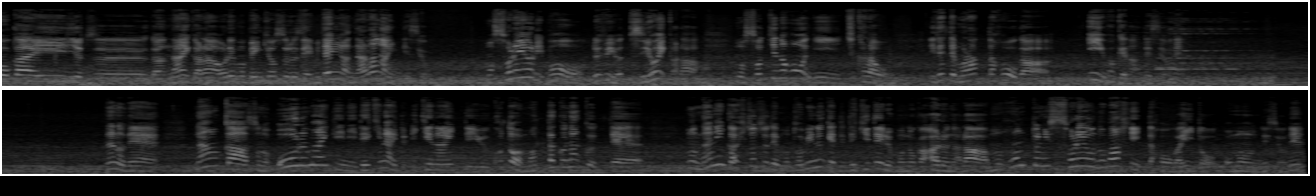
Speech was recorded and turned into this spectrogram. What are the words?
公開術がないから俺も勉強するぜみたいにはならないんですよ。もうそれよりもルフィは強いからもうそっちの方に力を入れてもらった方がいいわけなんですよね。なのでなんかそのオールマイティにできないといけないっていうことは全くなくってもう何か一つでも飛び抜けてできてるものがあるならもう本当にそれを伸ばしていった方がいいと思うんですよね。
